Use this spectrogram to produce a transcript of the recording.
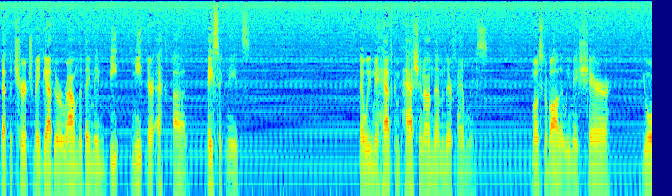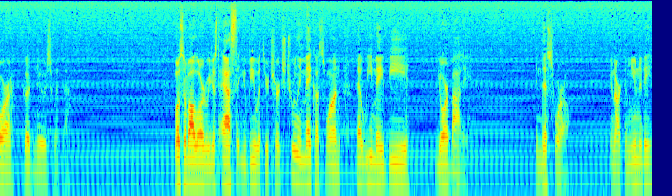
That the church may gather around, that they may beat, meet their uh, basic needs, that we may have compassion on them and their families. Most of all, that we may share your good news with them. Most of all, Lord, we just ask that you be with your church. Truly make us one that we may be your body in this world, in our community,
